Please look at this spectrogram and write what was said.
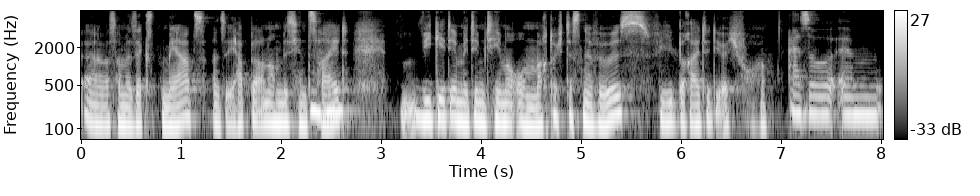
Äh, was haben wir, 6. März. Also ihr habt da auch noch ein bisschen mhm. Zeit. Wie geht ihr mit dem Thema um? Macht euch das nervös? Wie bereitet ihr euch vor? Also ähm,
